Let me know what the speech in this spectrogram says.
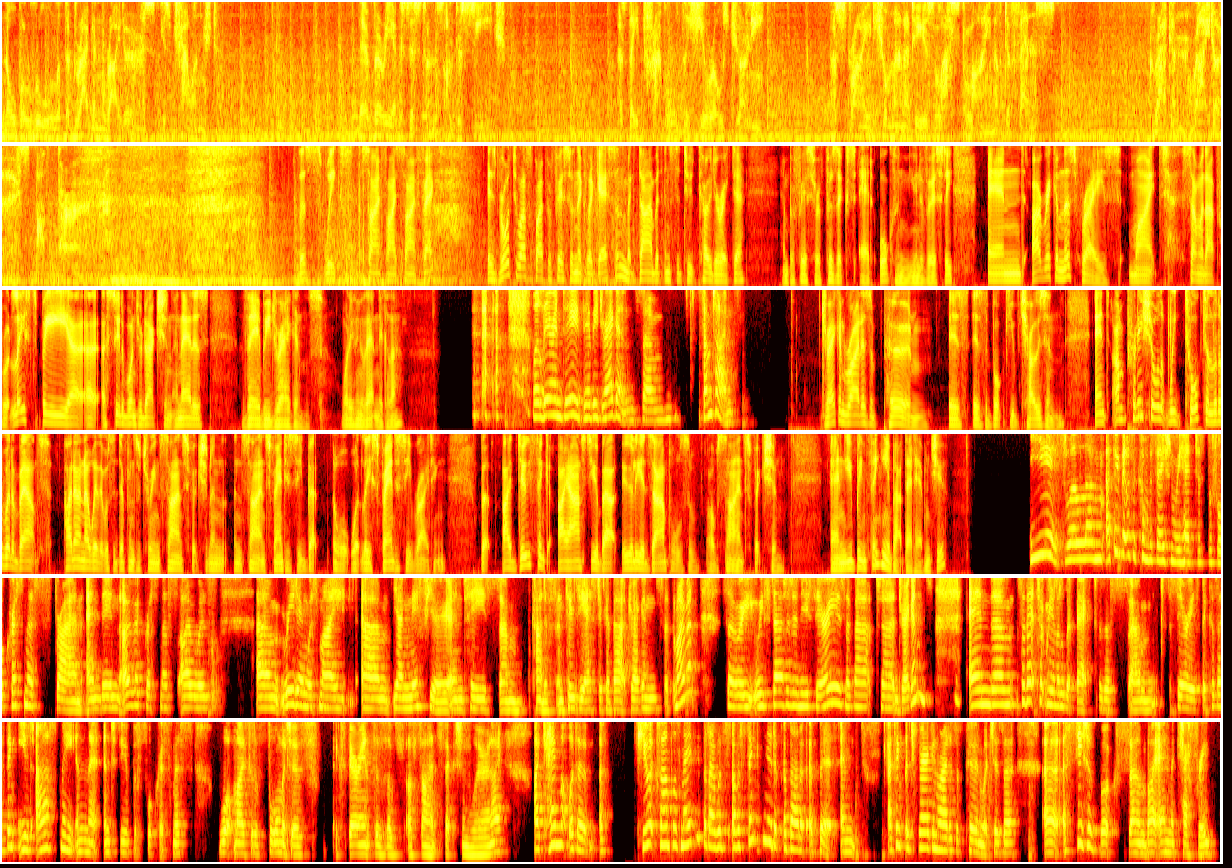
Noble rule of the Dragon Riders is challenged. Their very existence under siege as they travel the hero's journey, astride humanity's last line of defense. Dragon Riders of Pern. This week's Sci Fi Sci Fact is brought to us by Professor Nicola Gaston, MacDiarmid Institute co director and Professor of Physics at Auckland University. And I reckon this phrase might sum it up, or at least be a, a, suitable introduction, and that is, There be dragons. What do you think of that, Nicola? well, there indeed, there be dragons, um, sometimes. Dragon Riders of Pern is is the book you've chosen, and I'm pretty sure that we talked a little bit about. I don't know whether it was the difference between science fiction and, and science fantasy, but or, at least fantasy writing. But I do think I asked you about early examples of, of science fiction, and you've been thinking about that, haven't you? Yes, well, um, I think that was a conversation we had just before Christmas, Brian. And then over Christmas, I was um, reading with my um, young nephew, and he's um, kind of enthusiastic about dragons at the moment. So we, we started a new series about uh, dragons. And um, so that took me a little bit back to this um, series because I think you'd asked me in that interview before Christmas what my sort of formative experiences of, of science fiction were. And I, I came up with a, a few examples maybe but i was i was thinking about it a bit. And i think the dragon riders of pern which is a a, a set of books um, by anne mccaffrey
